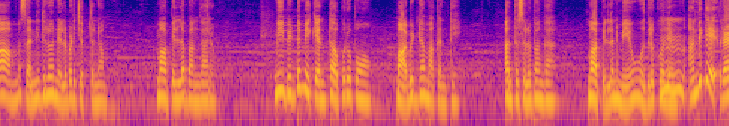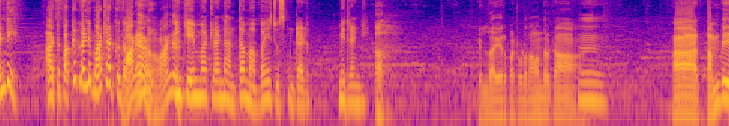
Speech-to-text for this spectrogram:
ఆ అమ్మ సన్నిధిలో నిలబడి చెప్తున్నాం. మా పిల్ల బంగారం. మీ బిడ్డ మీకెంత అపురూపమో మా బిడ్డ మాకంతే. అంత సులభంగా. మా పిల్లని మేము వదులుకోలేము అందుకే రండి. అటు పక్కకి వెళ్ళి మాట్లాడుకుందాం రండి. ఇంకేం మాట్లాడినా అంతా మా అబ్బాయే చూసుకుంటాడు. మీరు రండి. ఎలా ఏర్పాటు కొడదాం అందరికా తంబి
